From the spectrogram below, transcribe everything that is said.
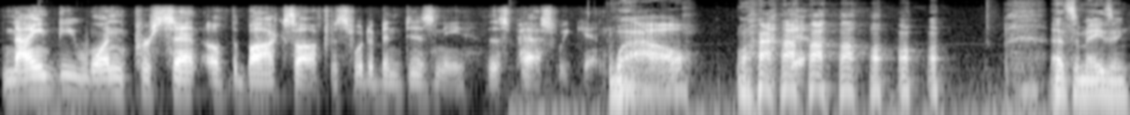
ninety-one percent of the box office would have been Disney this past weekend. Wow. Wow. That's amazing.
